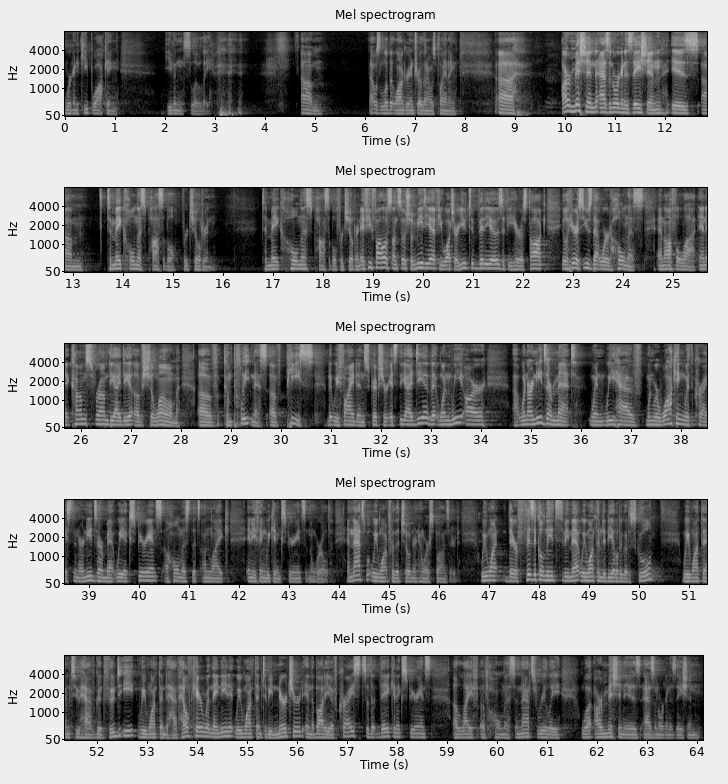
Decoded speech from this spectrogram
We're going to keep walking, even slowly. um, that was a little bit longer intro than I was planning. Uh, our mission as an organization is um, to make wholeness possible for children to make wholeness possible for children. If you follow us on social media, if you watch our YouTube videos, if you hear us talk, you'll hear us use that word wholeness an awful lot. And it comes from the idea of shalom, of completeness, of peace that we find in Scripture. It's the idea that when we are, uh, when our needs are met, when we have, when we're walking with Christ and our needs are met, we experience a wholeness that's unlike anything we can experience in the world. And that's what we want for the children who are sponsored. We want their physical needs to be met. We want them to be able to go to school. We want them to have good food to eat. We want them to have health care when they need it. We want them to be nurtured in the body of Christ so that they can experience a life of wholeness. And that's really what our mission is as an organization.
